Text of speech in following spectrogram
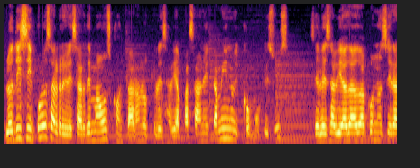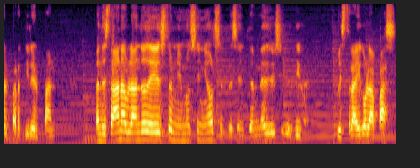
Los discípulos al regresar de Maús contaron lo que les había pasado en el camino y cómo Jesús se les había dado a conocer al partir el pan. Cuando estaban hablando de esto, el mismo Señor se presentó en medio y les dijo, les traigo la paz.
